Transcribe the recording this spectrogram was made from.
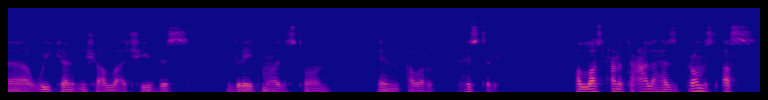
uh, we can inshallah achieve this great milestone in our history. Allah subhanahu wa ta'ala has promised us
